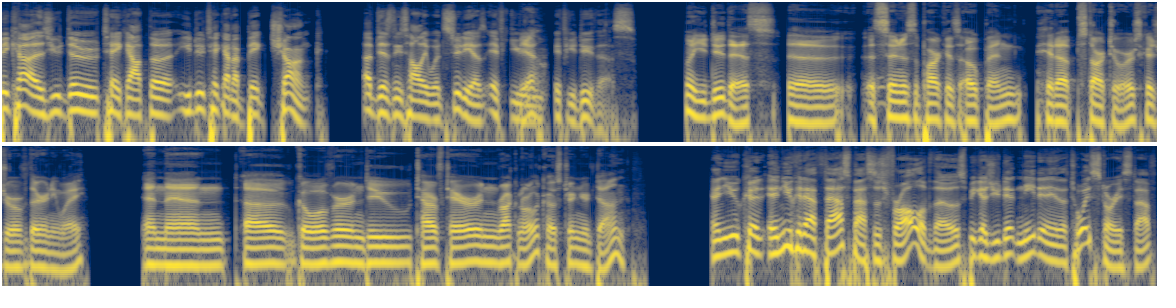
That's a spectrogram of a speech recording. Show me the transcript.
because you do take out the you do take out a big chunk of Disney's Hollywood Studios if you Yeah. if you do this. Well, you do this uh, as soon as the park is open. Hit up Star Tours because you're over there anyway, and then uh, go over and do Tower of Terror and Rock and Roller Coaster, and you're done. And you could and you could have fast passes for all of those because you didn't need any of the Toy Story stuff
